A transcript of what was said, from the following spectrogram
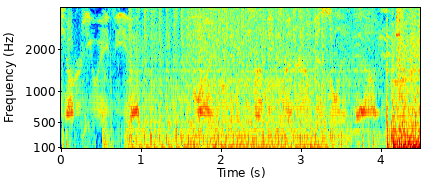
Counter UAV up. Blind. Friendly Predator missile inbound.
